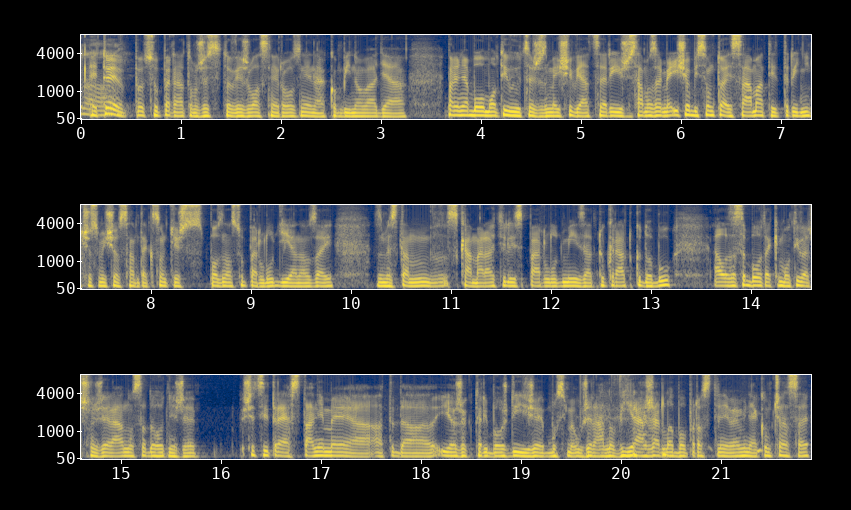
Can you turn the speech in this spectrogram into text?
Hej, to je super na tom, že si to vieš vlastne rôzne nakombinovať a pre mňa bolo motivujúce, že sme išli viacerí, že samozrejme išiel by som to aj sám a tie tri dni, čo som išiel sám, tak som tiež spoznal super ľudí a naozaj sme sa tam skamarátili s pár ľuďmi za tú krátku dobu, ale zase bolo také motivačné, že ráno sa dohodne, že všetci traja vstaneme a, a teda Jožo, ktorý bol vždy, že musíme už ráno vyrážať, lebo proste neviem v nejakom čase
